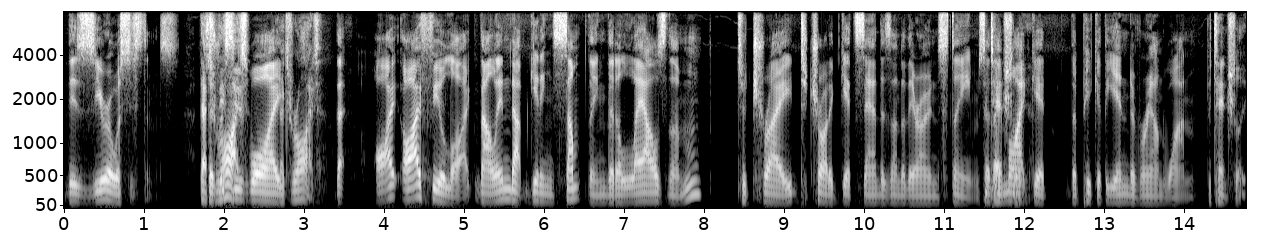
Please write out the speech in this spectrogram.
there's zero assistance. that's so right. This is why That's right. that I I feel like they'll end up getting something that allows them to trade to try to get Sanders under their own steam. So they might get the pick at the end of round one, Potentially.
